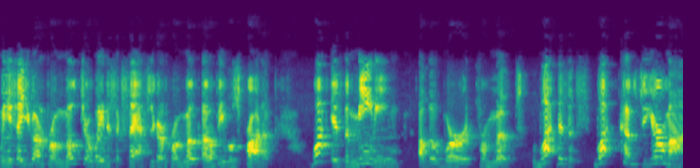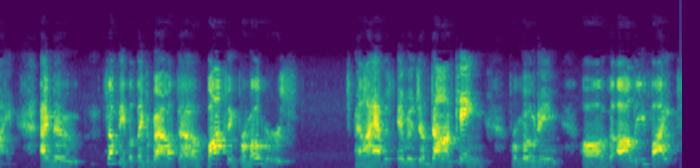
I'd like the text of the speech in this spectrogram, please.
When you say you're going to promote your way to success, you're going to promote other people's product. What is the meaning of the word promote? What does it? What comes to your mind? I know some people think about uh, boxing promoters, and I have this image of Don King promoting uh, the Ali fights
